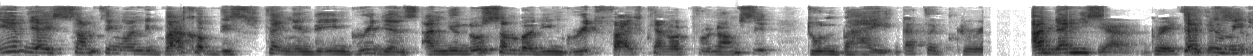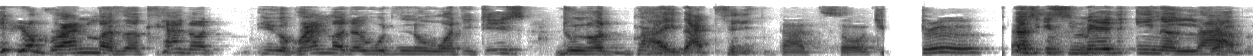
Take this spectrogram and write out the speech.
if there is something on the back of this thing in the ingredients and you know somebody in grade five cannot pronounce it, don't buy it. That's a great And then he yeah, great said to me, if your grandmother cannot your grandmother wouldn't know what it is, do not buy that thing. That's so true. Because That's so it's true. made in a lab.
